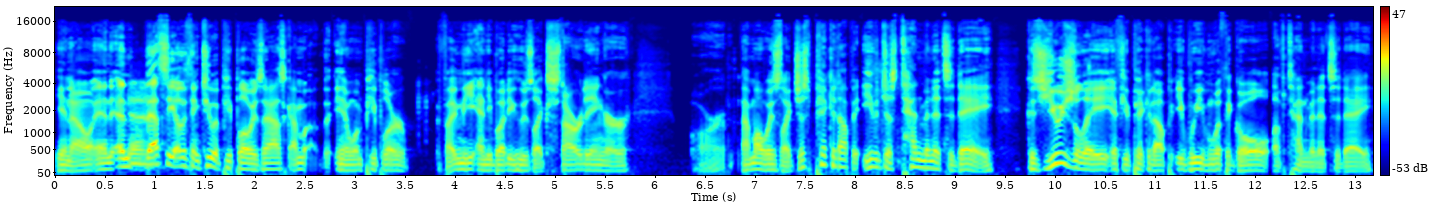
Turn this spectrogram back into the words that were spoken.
you know. And and Yeah. that's the other thing too. What people always ask, I'm you know when people are if I meet anybody who's like starting or or I'm always like, just pick it up even just 10 minutes a day. Because usually, if you pick it up, even with the goal of 10 minutes a day,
